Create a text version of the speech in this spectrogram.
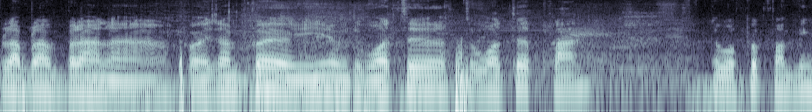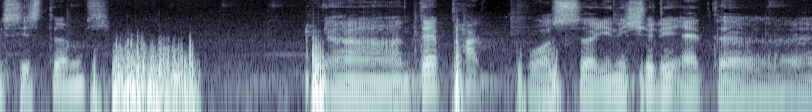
blah blah blah lah. for example you know the water the water plant the water pumping systems. Uh, that part was uh, initially at the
